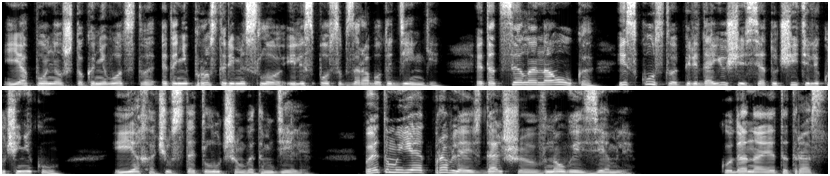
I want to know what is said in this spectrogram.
«Я понял, что коневодство — это не просто ремесло или способ заработать деньги. Это целая наука, искусство, передающееся от учителя к ученику. И я хочу стать лучшим в этом деле. Поэтому я и отправляюсь дальше в новые земли». «Куда на этот раз?»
